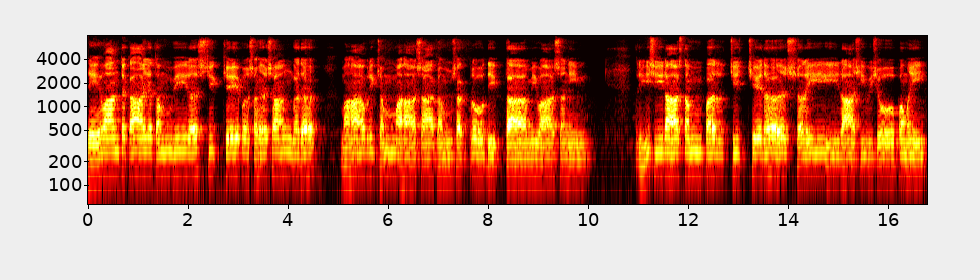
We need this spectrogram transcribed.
देवान्तकाय वीरश्चिक्षेप सहसाङ्गदः महावृक्षं, महाशाखं शक्रो दीप्तामिवासनीम् त्रिशिरास्तं पर्चिच्छेदः शरैराशिविशोपमयि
